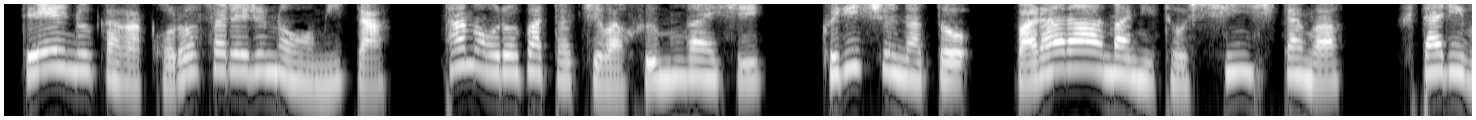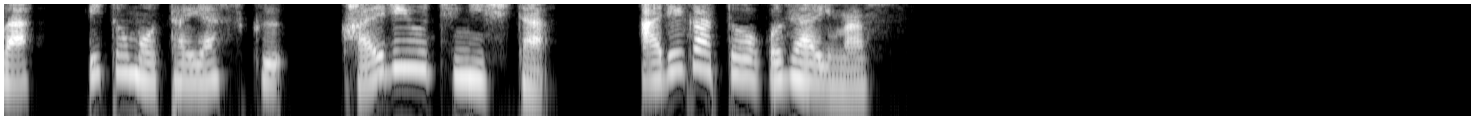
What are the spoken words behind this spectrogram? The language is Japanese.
デーヌカが殺されるのを見た他のロバたちは憤慨し、クリシュナとバララーマに突進したが、二人はいともたやすく帰り討ちにした。ありがとうございます。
